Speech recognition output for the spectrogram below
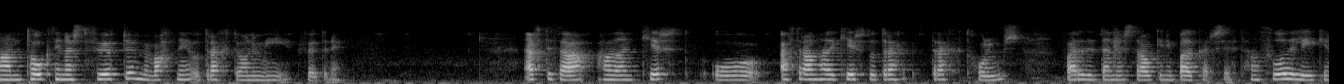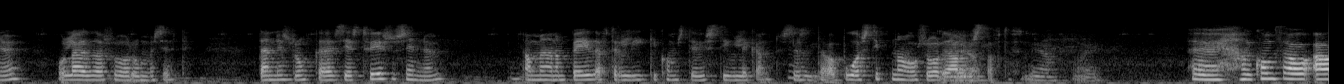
Hann tók því næst fötu með vatni og drekti honum í fötunni. Eftir það hafði hann kyrt og eftir að hann hafði kyrt og drekt, Holmes færði Dennis strákin í baðkari sitt. Hann þóði líkinu og lagði það svo á rúmið sitt. Dennis rungaði sér tvis og sinnum á meðan hann beigð eftir að líki komst yfir stífleikan. Mm. það var búið að stífna og svo orðið alveg Já. slaftu. Já, oi. Uh, hann kom þá á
